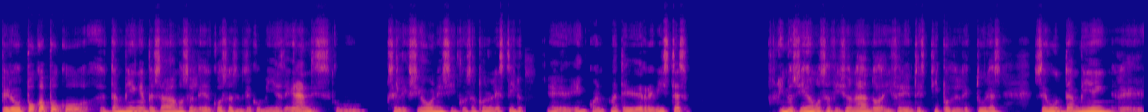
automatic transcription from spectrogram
pero poco a poco eh, también empezábamos a leer cosas entre comillas de grandes, como selecciones y cosas por el estilo, eh, en materia de revistas, y nos íbamos aficionando a diferentes tipos de lecturas, según también eh,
